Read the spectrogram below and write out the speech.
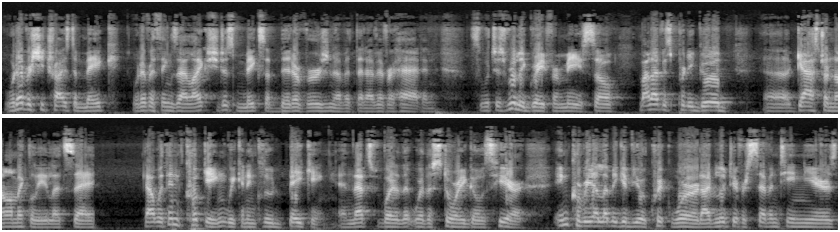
whatever she tries to make, whatever things I like, she just makes a better version of it than I've ever had. And so, which is really great for me. So my life is pretty good uh, gastronomically, let's say. Now, within cooking, we can include baking, and that's where the, where the story goes here. In Korea, let me give you a quick word. I've lived here for 17 years,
